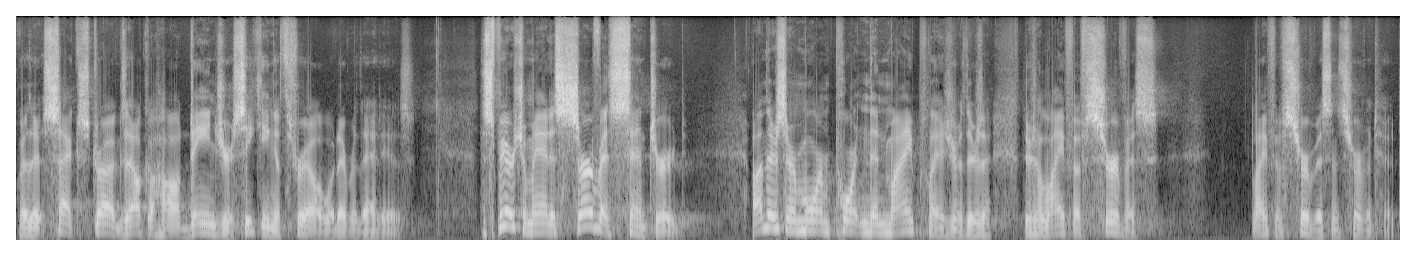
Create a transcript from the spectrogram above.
Whether it's sex, drugs, alcohol, danger, seeking a thrill, whatever that is. The spiritual man is service centered. Others are more important than my pleasure. There's a, there's a life of service, life of service and servanthood.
